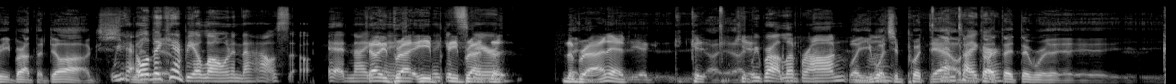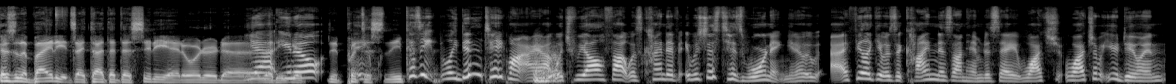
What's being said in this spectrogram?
He brought the dogs. We ha- well, they him. can't be alone in the house at night. oh, he They- brought, he, they he brought the, Le, LeBron. Uh, c- c- we brought LeBron. Well, he Mhm. wasn't put down. I thought that they were. Uh, Because of the bitings, I thought that the city had ordered. Uh, yeah, that he you know, get put to sleep. because he well, he didn't take my eye out, which we all thought was kind of it was just his warning. You know, I feel like it was a kindness on him to say, watch, watch what you're doing.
